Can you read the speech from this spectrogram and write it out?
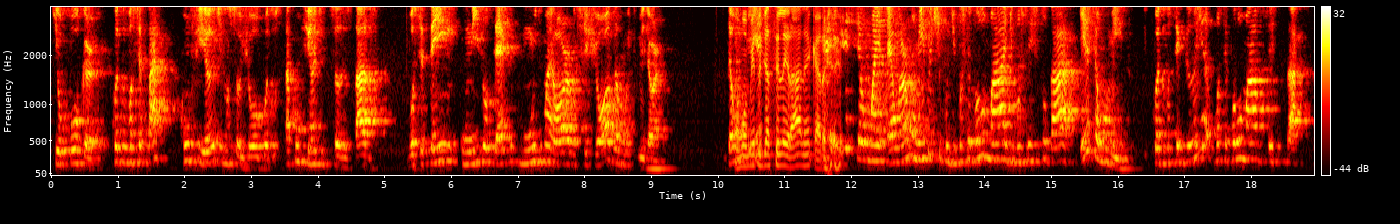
que o poker, quando você está confiante no seu jogo, quando você está confiante dos seus estados, você tem um nível técnico muito maior, você joga muito melhor. Então, é o momento esse, de acelerar, né, cara? Esse é, uma, é o maior momento tipo, de você volumar, de você estudar. Esse é o momento. Quando você ganha, você volumar, você estudar.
